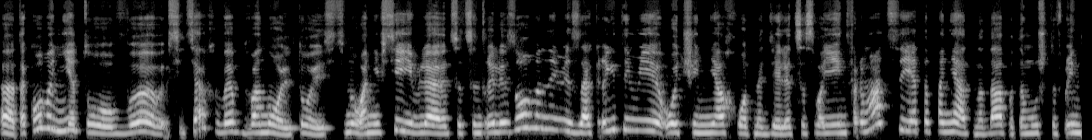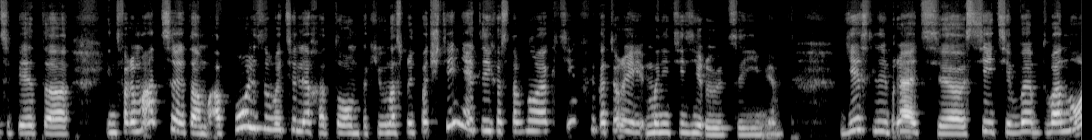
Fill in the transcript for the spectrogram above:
Э, такого нету в сетях Web 2.0, то есть, ну, они все являются централизованными, закрытыми, очень неохотно делятся своей информацией, это понятно, да, потому что, в принципе, это информация там о пользователях, о том, какие у нас предпочтения, это их основной актив, который монетизируется ими. Если брать э, сети Web 2.0,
